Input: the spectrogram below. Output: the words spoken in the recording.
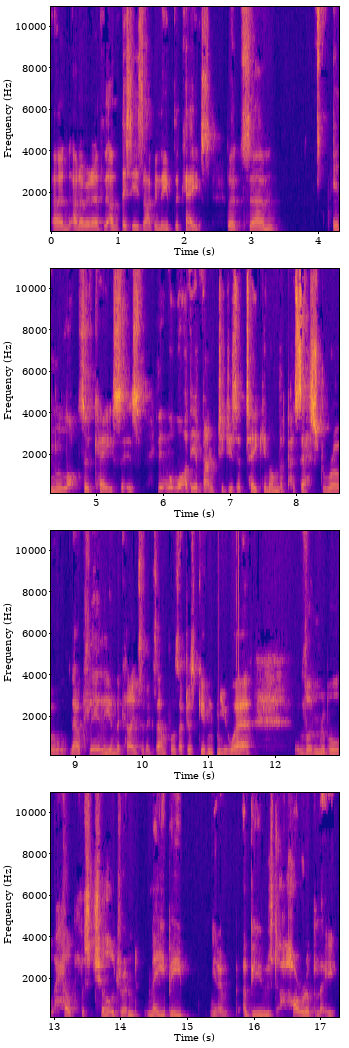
and, and I mean, and this is, I believe, the case, that um, in lots of cases, you think, well, what are the advantages of taking on the possessed role? Now, clearly, in the kinds of examples I've just given you, where vulnerable, helpless children may be, you know, abused horribly,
